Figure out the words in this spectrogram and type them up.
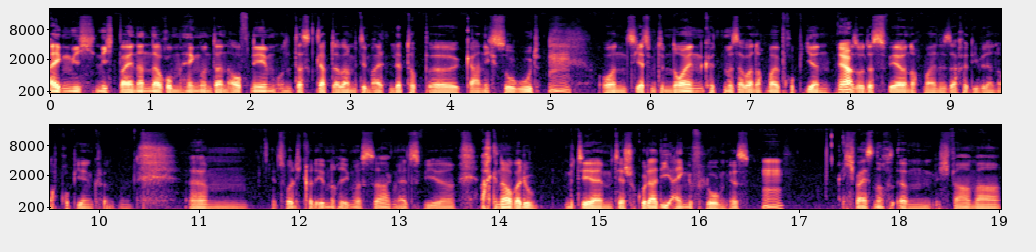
Eigentlich nicht beieinander rumhängen und dann aufnehmen und das klappt aber mit dem alten Laptop äh, gar nicht so gut. Mhm. Und jetzt mit dem neuen könnten wir es aber nochmal probieren. Ja. Also das wäre nochmal eine Sache, die wir dann auch probieren könnten. Ähm, jetzt wollte ich gerade eben noch irgendwas sagen, als wir... Ach genau, weil du mit der, mit der Schokolade, die eingeflogen ist. Mhm. Ich weiß noch, ähm, ich war mal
